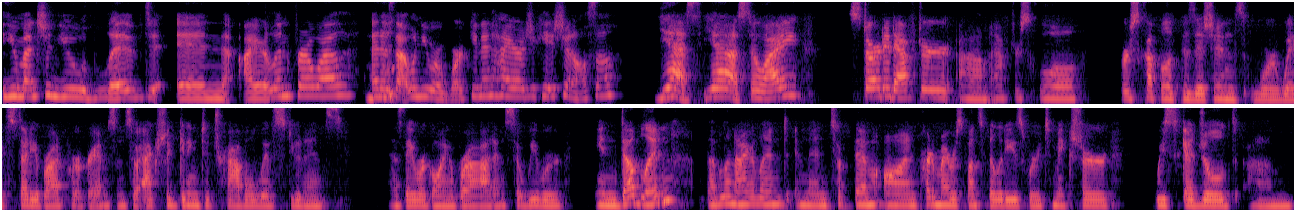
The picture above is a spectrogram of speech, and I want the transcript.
you mentioned you lived in Ireland for a while. And is Mhm. that when you were working in higher education also? Yes, yeah. So I started after um, after school. First couple of positions were with study abroad programs, and so actually getting to travel with students as they were going abroad. And so we were in Dublin, Dublin, Ireland, and then took them on. Part of my responsibilities were to make sure we scheduled um,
